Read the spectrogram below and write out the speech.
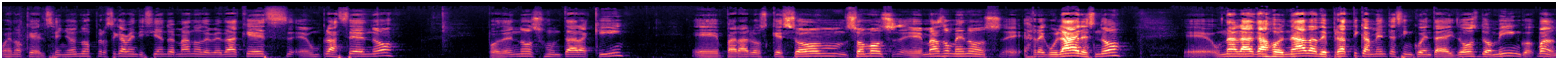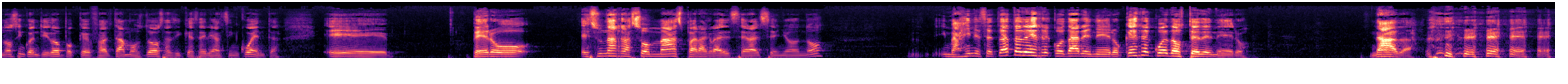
Bueno, que el Señor nos prosiga bendiciendo, hermano. De verdad que es eh, un placer, ¿no? Podernos juntar aquí. Eh, para los que son, somos eh, más o menos regulares, ¿no? una larga jornada de prácticamente 52 domingos. Bueno, no 52 porque faltamos dos, así que serían 50. pero es una razón más para agradecer al Señor, ¿no? Imagínense, trata de recordar enero. ¿Qué recuerda usted de enero? Nada.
